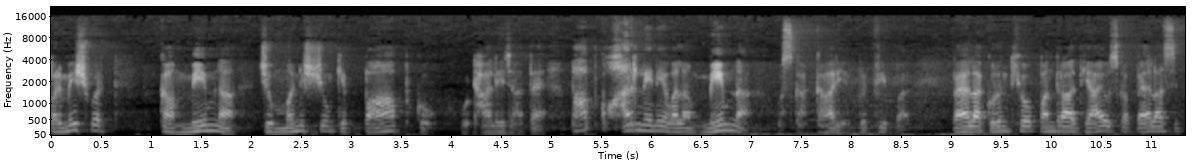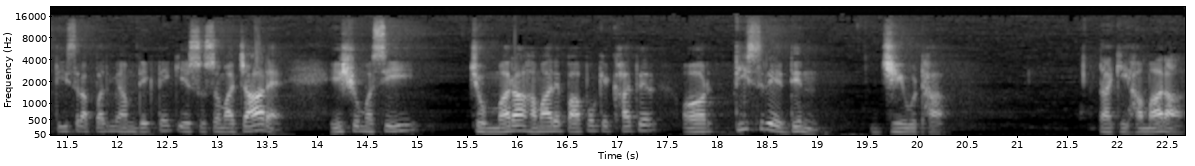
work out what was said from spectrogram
परमेश्वर का मेमना जो मनुष्यों के पाप को उठा ले जाता है। पाप को हर लेने वाला मेमना उसका कार्य पृथ्वी पर। पहला कुरंथियो पंद्रह अध्याय, उसका पहला से तीसरा पद में हम देखते हैं कि ये सुसमाचार है। यीशु मसीह जो मरा हमारे पापों के खातिर और तीसरे दिन जी उठा, ताकि हमारा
